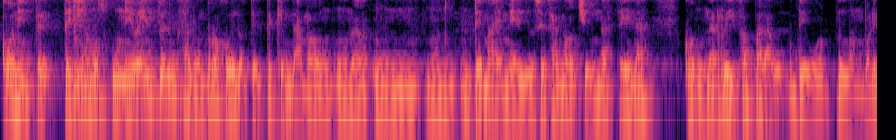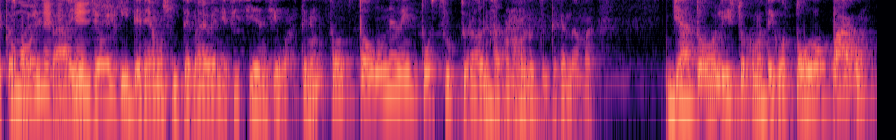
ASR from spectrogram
con entre, teníamos un evento en el Salón Rojo del Hotel Tequendama, un, un, un, tema de medios esa noche, una cena con una rifa para de, boletas Como beneficencia. y teníamos un tema de beneficencia. Bueno, tenemos todo, todo, un evento estructurado en el Salón Rojo del Hotel Tequendama. Ya todo listo, como te digo, todo pago.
